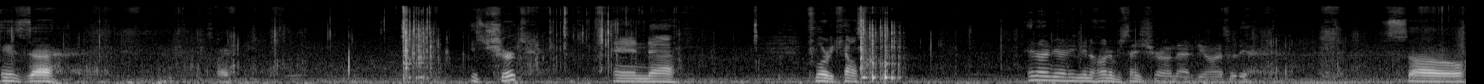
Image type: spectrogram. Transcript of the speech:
is, uh, sorry, is chert and uh, Florida calcium. And I'm not even 100% sure on that, to be honest with you. So,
